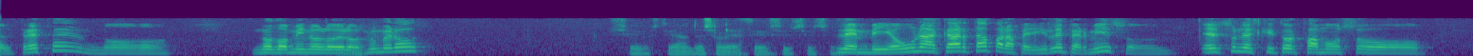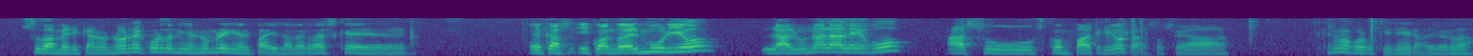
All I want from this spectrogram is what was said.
el 13, no no dominó lo de los números. Sí, hostia, antes decir, sí, sí, sí. Le envió una carta para pedirle permiso. Es un escritor famoso sudamericano, no recuerdo ni el nombre ni el país, la verdad es que... El caso... Y cuando él murió, la luna la alegó a sus compatriotas, o sea... Es que no me acuerdo quién era, de verdad.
